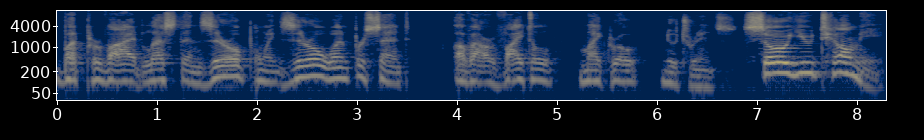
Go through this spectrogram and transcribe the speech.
but provide less than 0.01% of our vital micronutrients. So you tell me,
